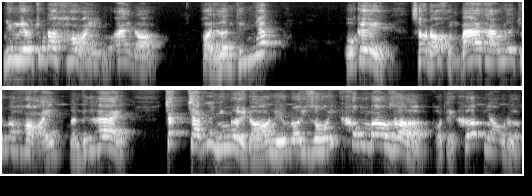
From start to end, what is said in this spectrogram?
Nhưng nếu chúng ta hỏi một ai đó, hỏi lần thứ nhất, ok, sau đó khoảng 3 tháng nữa chúng ta hỏi lần thứ hai chắc chắn là những người đó nếu nói dối không bao giờ có thể khớp nhau được.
